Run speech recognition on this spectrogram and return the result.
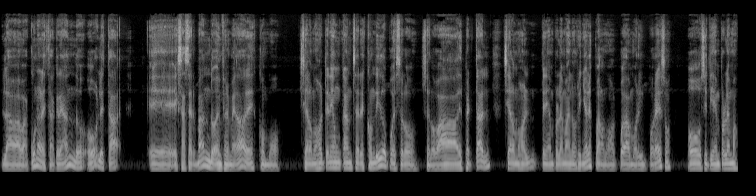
la vacuna le está creando o le está eh, exacerbando enfermedades como si a lo mejor tenían un cáncer escondido, pues se lo, se lo va a despertar. Si a lo mejor tenían problemas en los riñones, pues a lo mejor pueda morir por eso. O si tienen problemas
